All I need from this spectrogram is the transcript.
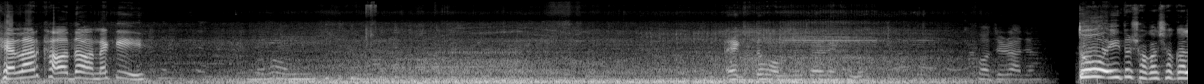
খেলা আর খাওয়া দাওয়া নাকি? একদম অন্ধকার এখনও। ফজর আজান। তো এই তো সকাল সকাল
